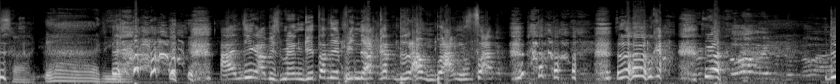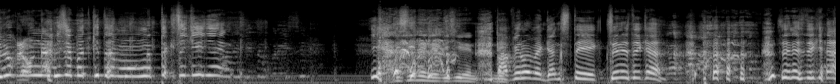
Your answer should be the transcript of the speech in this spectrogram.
Sak ya dia Anjing abis main gitar dia pindah ke drum bangsa. Lu kan duduk doang nggak bisa buat kita mau ngetek sih kayaknya. Di sini nih di sini nih. Tapi lu megang stick. Sini sticknya. Sini sticknya.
